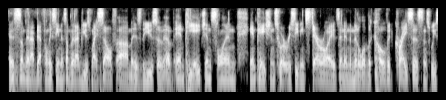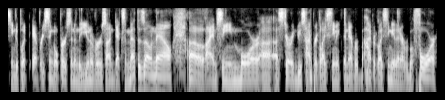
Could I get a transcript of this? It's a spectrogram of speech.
and this is something I've definitely seen and something I've used myself, um, is the use of, of NPH insulin in patients who are receiving steroids. And in the middle of the COVID crisis, since we seem to put every single person in the universe on dexamethasone now, uh, I am seeing more uh, steroid-induced hyperglycemic than ever, hyperglycemia than ever before.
